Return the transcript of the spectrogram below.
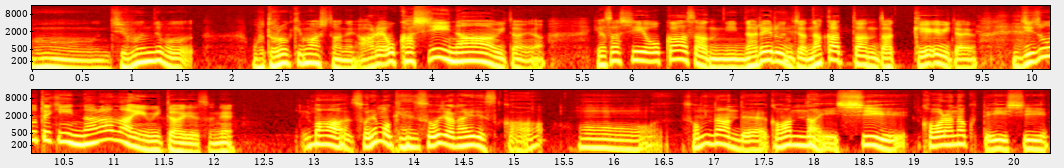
うん、自分でも驚きましたね。あれおかしいなみたいな優しいお母さんになれるんじゃなかったんだっけ？みたいな。自動的にならないみたいですね。まあそれも幻想じゃないですか？うんそんなんで変わんないし変わらなくていいし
